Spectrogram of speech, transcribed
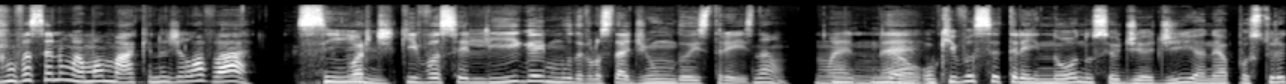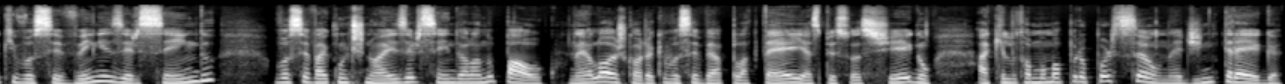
você não é uma máquina de lavar. Sim. Que você liga e muda a velocidade 1, 2, 3. Não, não é. Né? Não, o que você treinou no seu dia a dia, né? A postura que você vem exercendo, você vai continuar exercendo ela no palco, né? Lógico, a hora que você vê a plateia, as pessoas chegam, aquilo toma uma proporção, né? De entrega.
